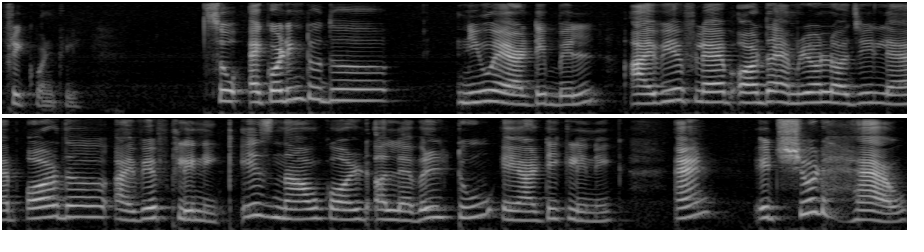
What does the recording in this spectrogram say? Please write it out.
frequently. So according to the new ART bill, IVF lab or the embryology lab or the IVF clinic is now called a level 2 ART clinic and it should have,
